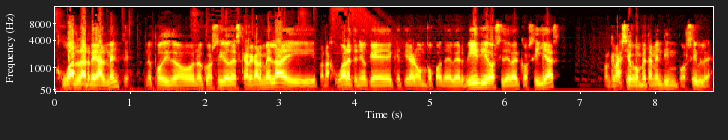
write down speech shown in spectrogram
jugarla realmente. No he podido, no he conseguido descargármela y para jugar he tenido que, que tirar un poco de ver vídeos y de ver cosillas porque me ha sido completamente imposible.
